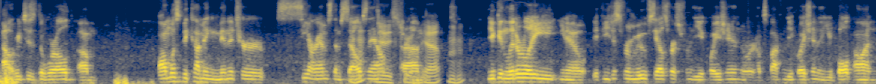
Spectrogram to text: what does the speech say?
outreaches the world, um, almost becoming miniature CRMs themselves mm-hmm. now. That is true. Um, yeah. Mm-hmm you can literally, you know, if you just remove Salesforce from the equation or HubSpot from the equation and you bolt on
